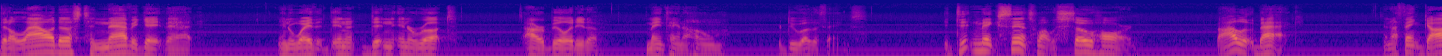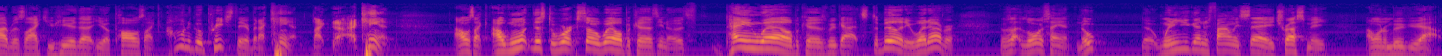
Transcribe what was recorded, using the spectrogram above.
that allowed us to navigate that in a way that didn't, didn't interrupt our ability to maintain a home or do other things. It didn't make sense why it was so hard. But I look back and I think God was like, you hear that, you know, Paul's like, I want to go preach there, but I can't. Like, I can't. I was like, I want this to work so well because, you know, it's paying well because we've got stability, whatever. It was like the Lord was saying, nope. When are you going to finally say, trust me, I want to move you out?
